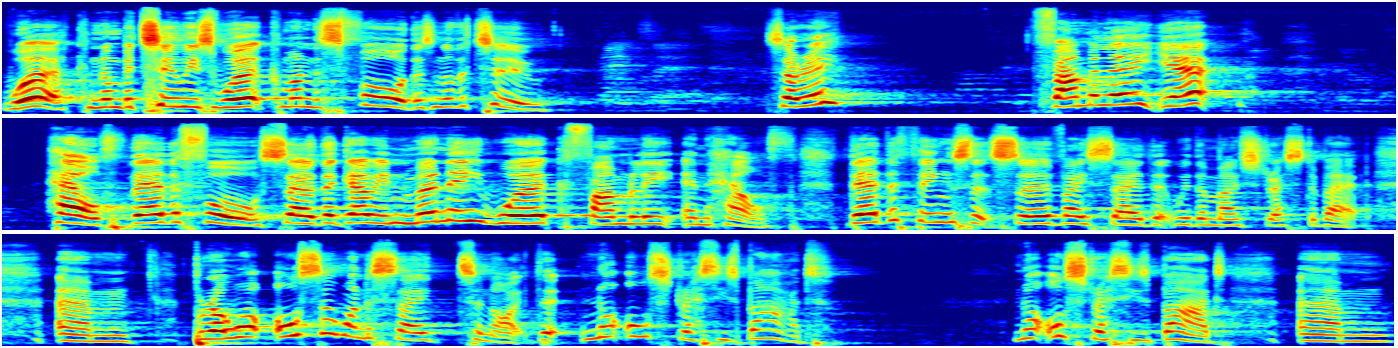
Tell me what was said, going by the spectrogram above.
Work. Number two is work. Come on, there's four. There's another two. Sorry? Family. Yeah. Health, they're the four. So they're going money, work, family, and health. They're the things that surveys say that we're the most stressed about. Um, but I also want to say tonight that not all stress is bad. Not all stress is bad. Um,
